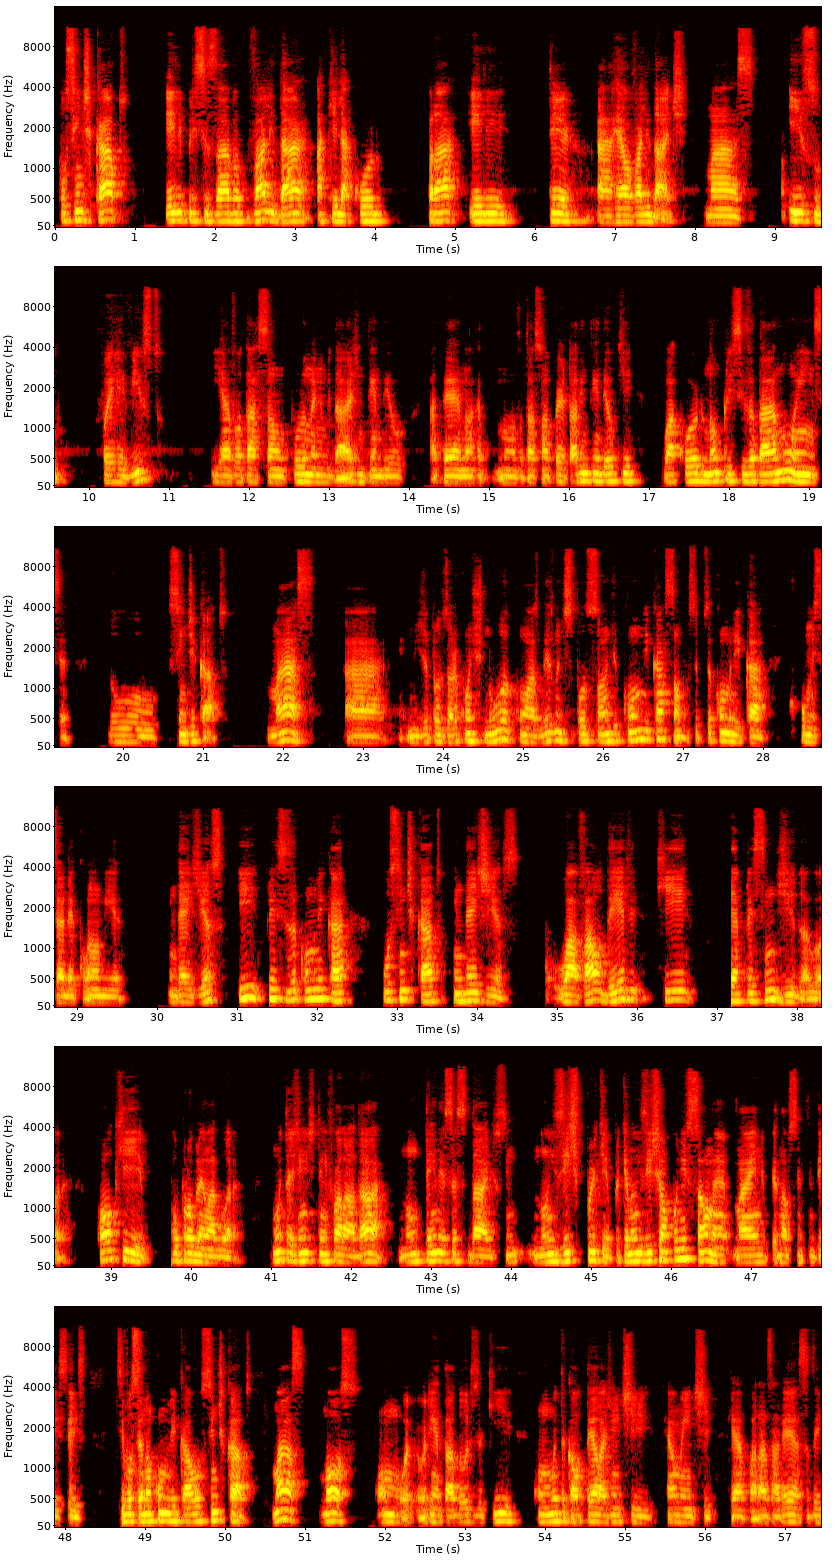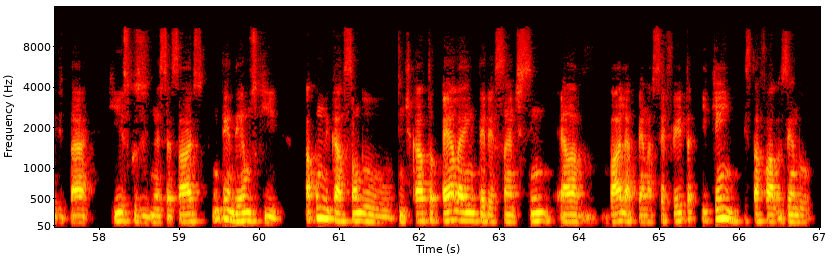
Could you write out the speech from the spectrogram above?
o sindicato ele precisava validar aquele acordo para ele ter a real validade. Mas isso foi revisto e a votação por unanimidade entendeu, até numa, numa votação apertada, entendeu que o acordo não precisa da anuência do sindicato. Mas a medida provisória continua com as mesmas disposições de comunicação. Você precisa comunicar o Ministério da Economia em 10 dias e precisa comunicar o sindicato em 10 dias. O aval dele que é prescindido agora. Qual que é o problema agora? Muita gente tem falado, ah, não tem necessidade, não existe, por quê? Porque não existe uma punição né, na NP 936 se você não comunicar ao sindicato. Mas nós, como orientadores aqui, com muita cautela, a gente realmente quer aparar as arestas, evitar riscos desnecessários, entendemos que a comunicação do sindicato ela é interessante sim, ela vale a pena ser feita e quem está fazendo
